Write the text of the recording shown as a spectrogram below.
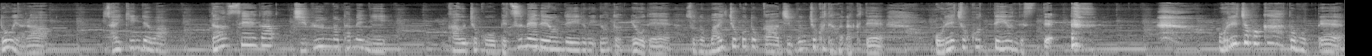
どうやら最近では男性が自分のために買うチョコを別名で呼んでいるようでそのマイチョコとか自分チョコではなくて俺チョコって言うんですって。俺チョコかと思って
